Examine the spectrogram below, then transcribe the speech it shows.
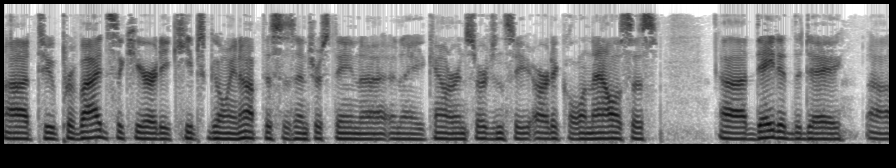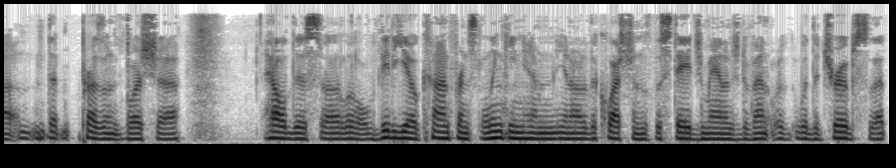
uh, to provide security keeps going up. This is interesting uh, in a counterinsurgency article analysis uh, dated the day that President Bush held this little video conference linking him, you know, to the questions, the stage managed event with, with the troops that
